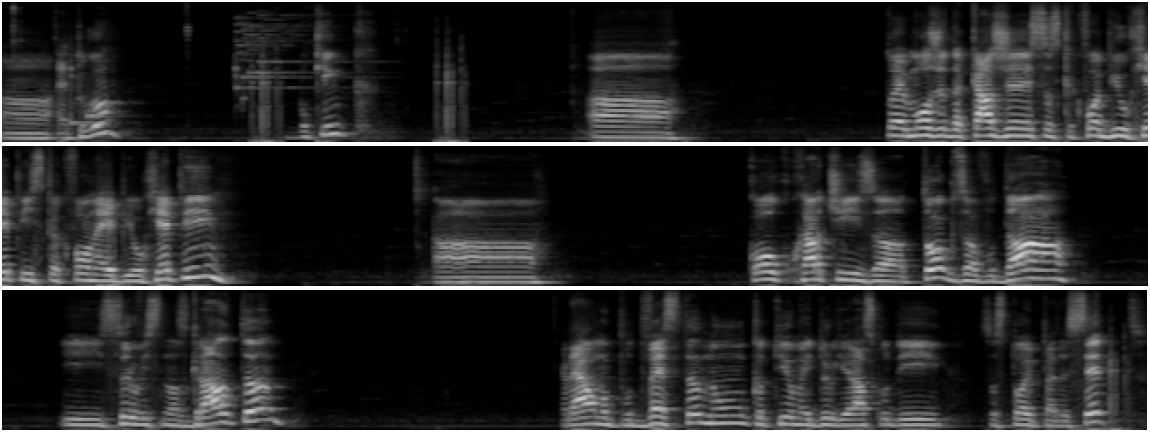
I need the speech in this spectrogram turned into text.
А, ето го. Booking. А, той може да каже с какво е бил хепи и с какво не е бил хепи. А, колко харчи за ток, за вода и сервис на сградата. Реално по 200, но като имаме и други разходи с 150.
